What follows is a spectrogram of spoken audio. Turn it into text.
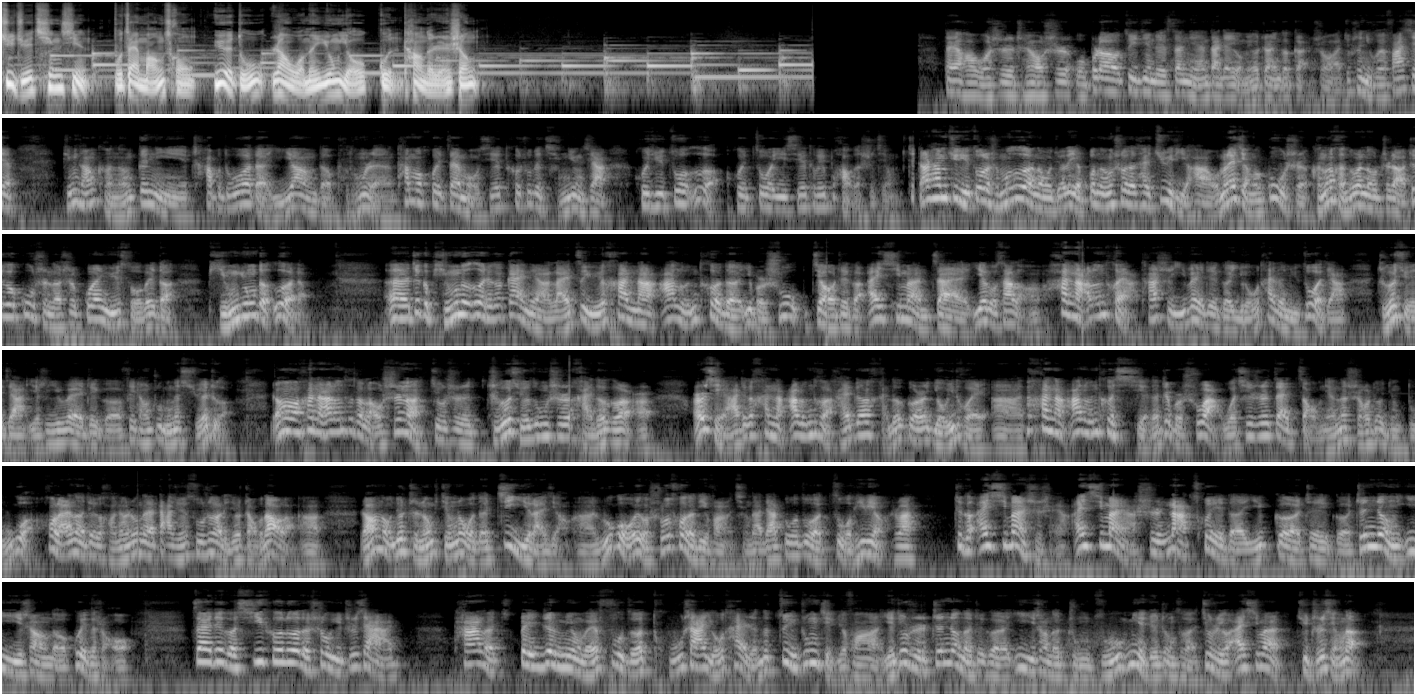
拒绝轻信，不再盲从。阅读让我们拥有滚烫的人生。大家好，我是陈老师。我不知道最近这三年大家有没有这样一个感受啊，就是你会发现，平常可能跟你差不多的一样的普通人，他们会在某些特殊的情境下。会去做恶，会做一些特别不好的事情。当然，他们具体做了什么恶呢？我觉得也不能说的太具体哈。我们来讲个故事，可能很多人都知道，这个故事呢是关于所谓的平庸的恶的。呃，这个平庸的恶这个概念啊，来自于汉娜·阿伦特的一本书，叫这个《埃希曼在耶路撒冷》。汉娜·阿伦特呀，她是一位这个犹太的女作家、哲学家，也是一位这个非常著名的学者。然后，汉娜·阿伦特的老师呢，就是哲学宗师海德格尔。而且啊，这个汉娜·阿伦特还跟海德格尔有一腿啊。汉娜·阿伦特写的这本书啊，我其实在早年的时候就已经读过，后来呢，这个好像扔在大学宿舍里就找不到了啊。然后呢，我就只能凭着我的记忆来讲啊。如果我有说错的地方，请大家多做自我批评，是吧？这个埃希曼是谁啊？埃希曼呀，是纳粹的一个这个真正意义上的刽子手，在这个希特勒的授意之下。他呢被任命为负责屠杀犹太人的最终解决方案，也就是真正的这个意义上的种族灭绝政策，就是由埃希曼去执行的。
